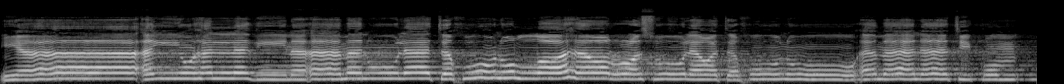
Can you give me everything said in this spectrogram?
يا أيها الذين آمنوا لا تخونوا الله والرسول وتخونوا أماناتكم ۖ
